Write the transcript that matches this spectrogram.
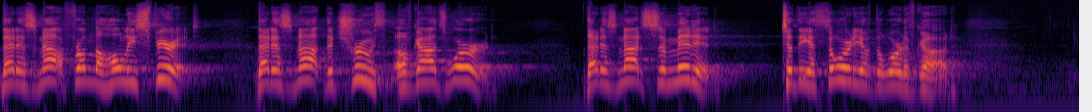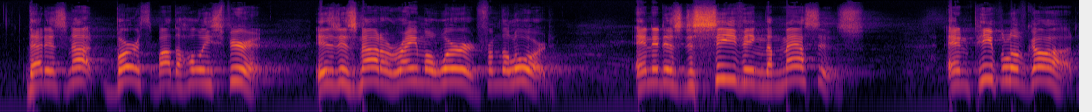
that is not from the Holy Spirit, that is not the truth of God's Word, that is not submitted to the authority of the Word of God, that is not birthed by the Holy Spirit. It is not a rhema word from the Lord, and it is deceiving the masses. And people of God,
